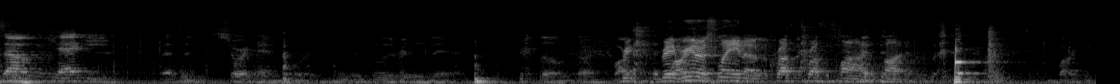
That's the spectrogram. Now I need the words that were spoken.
South Khaki, that's a shorthand for it. So it, it was written there. So, sorry. Bring, Bar- bring, bring our Barking. slaying uh, across across the pond. pond. Barking.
